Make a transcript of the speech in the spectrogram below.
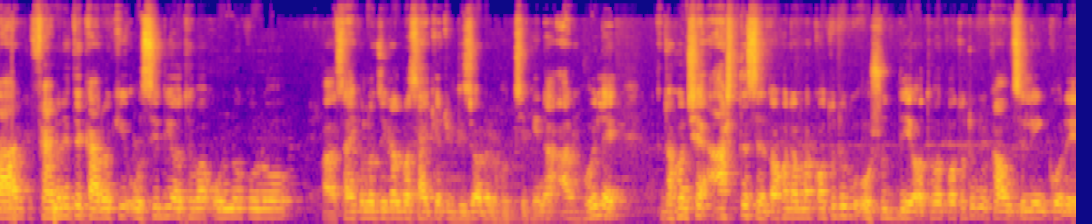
তার ফ্যামিলিতে কারও কি ওসিডি অথবা অন্য কোনো সাইকোলজিক্যাল বা সাইকিয়াট্রিক ডিসঅর্ডার হচ্ছে কিনা? আর হইলে যখন সে আসতেছে, তখন আমরা কতটুকু ওষুধ দিয়ে অথবা কতটুকু কাউন্সিলিং করে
